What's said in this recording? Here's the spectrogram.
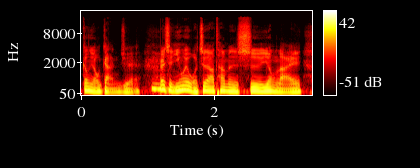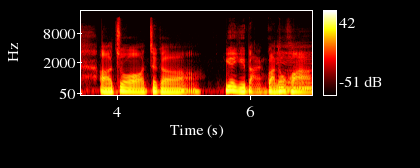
更有感觉，而且因为我知道他们是用来啊、呃做这个粤语版广东话。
